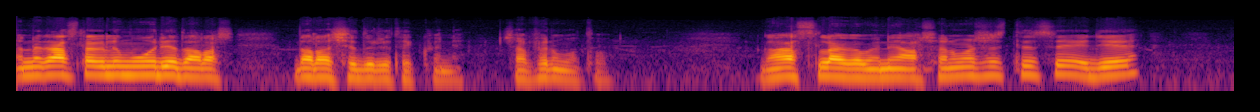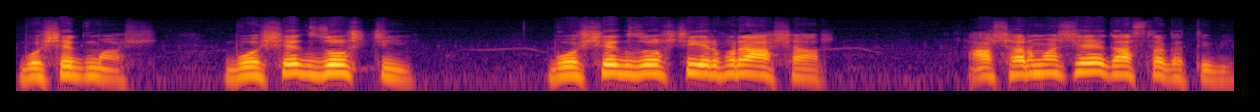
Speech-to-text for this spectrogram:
এনে গাছ লাগালে মরিয়ে দাঁড়াস দাঁড়াসে দূরে থাকবে না সাপের মতো। গাছ লাগাবেন আষাঢ় মাস আসতেছে এই যে বৈশাখ মাস। বৈশাখ জ্যৈষ্ঠী। বৈশাখ জ্যৈষ্ঠী, এরপরে আষাঢ়। আষাঢ় মাসে গাছ লাগাতে হবে।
